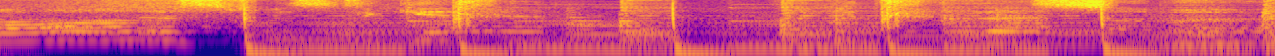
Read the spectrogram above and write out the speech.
on or twist again like we did last summer.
